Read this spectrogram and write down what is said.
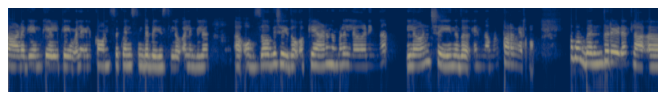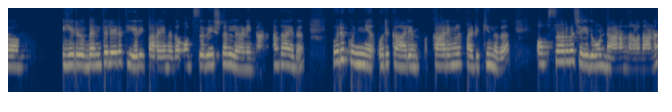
കാണുകയും കേൾക്കുകയും അല്ലെങ്കിൽ കോൺസിക്വൻസിന്റെ ബേസിലോ അല്ലെങ്കിൽ ഒബ്സർവ് ചെയ്തോ ഒക്കെയാണ് നമ്മൾ ലേണിംഗ് ലേൺ ചെയ്യുന്നത് എന്ന് നമ്മൾ പറഞ്ഞിരുന്നു. അപ്പൊ ബന്ധുരയുടെ ആ, ഈ ഒരു ബന്ധുരയുടെ തിയറി പറയുന്നത് ഒബ്സർവേഷണൽ ലേണിംഗ് ആണ്. അതായത് ഒരു കുഞ്ഞ് ഒരു കാര്യം കാര്യങ്ങൾ പഠിക്കുന്നത് ഒബ്സർവ് ചെയ്തുകൊണ്ടാണെന്നുള്ളതാണ്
